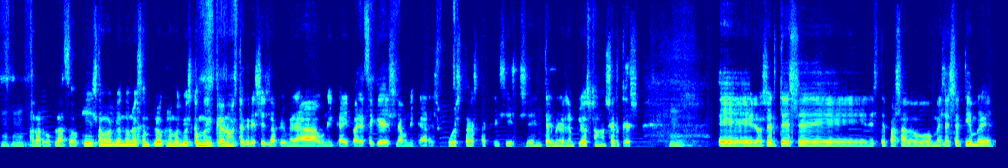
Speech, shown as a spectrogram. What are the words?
uh -huh. a largo plazo. Aquí estamos viendo un ejemplo que lo hemos visto muy claro en esta crisis. La primera, única y parece que es la única respuesta a esta crisis en términos de empleo son los ERTES. Uh -huh. Eh, los ERTES en este pasado mes de septiembre,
